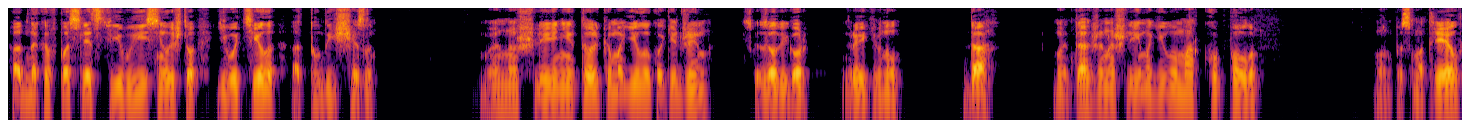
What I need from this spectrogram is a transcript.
однако впоследствии выяснилось, что его тело оттуда исчезло. — Мы нашли не только могилу Кокиджин, — сказал Вигор. Грей кивнул. — Да, мы также нашли и могилу Марко Поло. Он посмотрел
